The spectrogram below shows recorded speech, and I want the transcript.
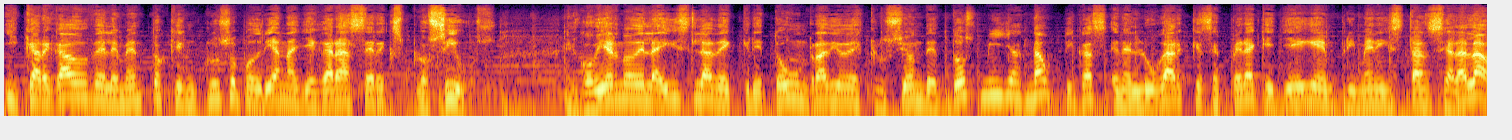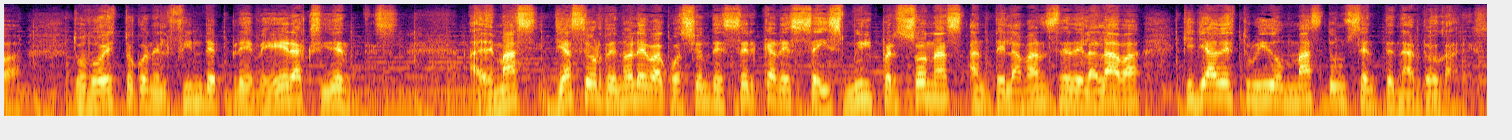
y cargados de elementos que incluso podrían llegar a ser explosivos. El gobierno de la isla decretó un radio de exclusión de dos millas náuticas en el lugar que se espera que llegue en primera instancia la lava. Todo esto con el fin de prever accidentes. Además, ya se ordenó la evacuación de cerca de 6.000 personas ante el avance de la lava que ya ha destruido más de un centenar de hogares.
